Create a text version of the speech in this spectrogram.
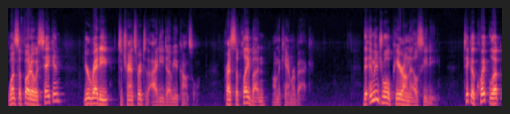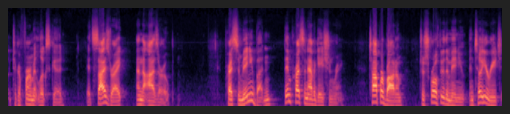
Once the photo is taken, you're ready to transfer it to the IDW console. Press the play button on the camera back. The image will appear on the LCD. Take a quick look to confirm it looks good, it's sized right, and the eyes are open. Press the menu button, then press the navigation ring, top or bottom, to scroll through the menu until you reach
